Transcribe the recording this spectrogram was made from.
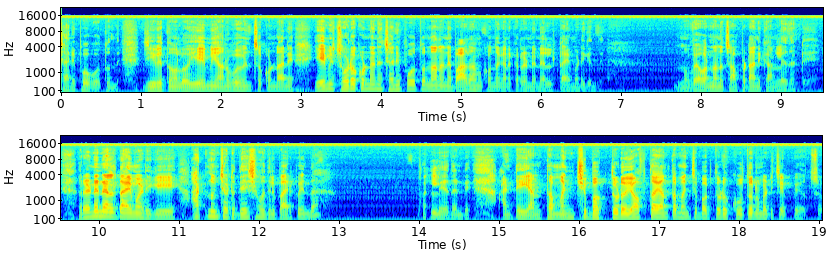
చనిపోబోతుంది. జీవితంలో ఏమీ అనుభవించకుండానే ఏమీ చూడకుండానే చనిపోతున్నాననే బాధ ఆమె ఉంది కనుక రెండు నెలలు టైం అడిగింది. నువ్వెవరు నన్ను చంపడానికి అనలేదండి రెండు నెలల టైం అడిగి అటు నుంచి అటు దేశం వదిలి పారిపోయిందా? లేదండి. అంటే ఎంత మంచి భక్తుడు యోఫ్తా ఎంత మంచి భక్తుడో కూతురుని బట్టి చెప్పేయచ్చు.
